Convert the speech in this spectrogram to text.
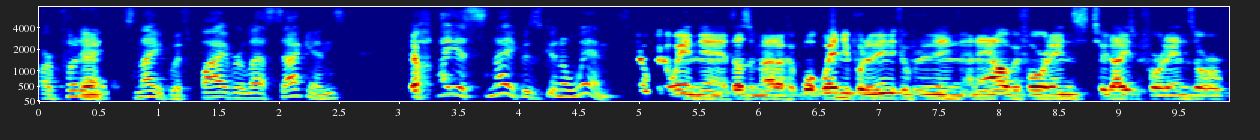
are putting yeah. in a snipe with five or less seconds. The highest snipe is going to win. Still going to win, yeah. It doesn't matter when you put it in. If you put it in an hour before it ends, two days before it ends, or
